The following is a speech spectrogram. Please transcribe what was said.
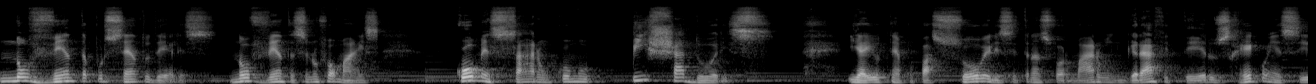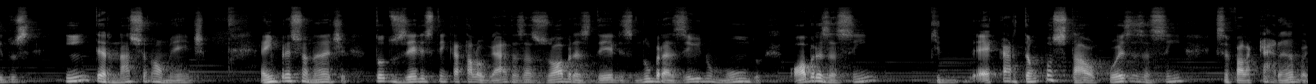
90% deles, 90 se não for mais, começaram como pichadores. E aí o tempo passou, eles se transformaram em grafiteiros reconhecidos internacionalmente. É impressionante, todos eles têm catalogadas as obras deles no Brasil e no mundo, obras assim que é cartão postal, coisas assim que você fala: caramba,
